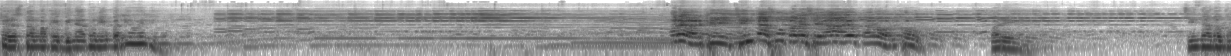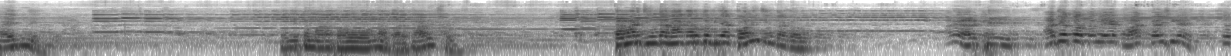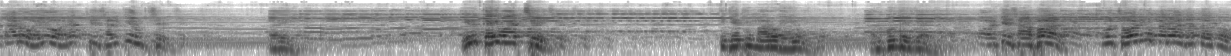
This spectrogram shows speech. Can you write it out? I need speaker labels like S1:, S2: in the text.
S1: શું રસ્તામાં કઈ બિના તો નહીં બની હોય ને?
S2: અરે હરખી ચિંતા શું કરે છે? આ આવ્યો તારો હરખો.
S1: અરે ચિંતા તો થાય જ ને. તમે તો મારા ભાવોના ભરકાર છો. તમારી ચિંતા ના કરો તો બીજા કોની ચિંતા કરો?
S2: અરે હરખી આજે તો તને એક વાત કહીશ ને તો તારું હૈયું હરખથી સલકી ઉઠશે.
S1: અરે એવી કઈ વાત છે કે જેથી મારો હૈયું હલકું થઈ જાય?
S2: તો સાંભળ હું ચોરીઓ કરવા જતો હતો.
